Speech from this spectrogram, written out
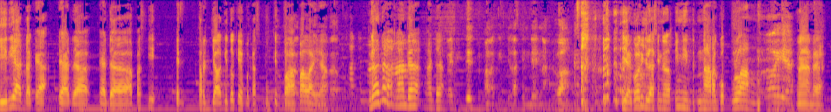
Kiri ada kayak kayak ada kayak ada apa sih? Terjal gitu kayak bekas bukit atau apalah ya. Nggak ada, nggak ada, nggak ada. Dia cuma lagi jelasin denah doang. Iya, gue lagi jelasin ini Nara gue pulang. Oh iya. Nah, nah.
